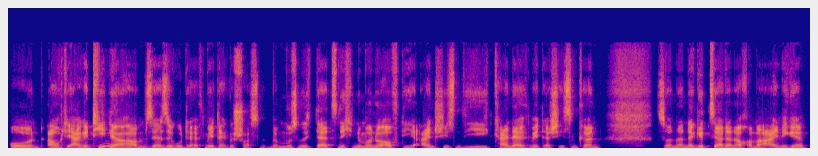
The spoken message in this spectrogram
Und auch die Argentinier haben sehr, sehr gute Elfmeter geschossen. Wir müssen sich da jetzt nicht immer nur auf die einschießen, die keine Elfmeter schießen können, sondern da gibt es ja dann auch immer einige.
